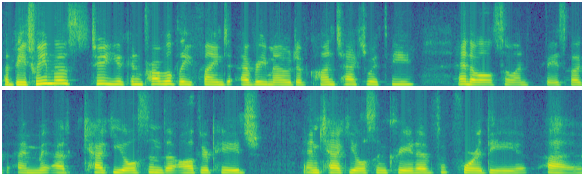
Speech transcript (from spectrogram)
But between those two, you can probably find every mode of contact with me. And also on Facebook, I'm at Kaki Olsen, the author page, and Kaki Olsen Creative for the uh,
